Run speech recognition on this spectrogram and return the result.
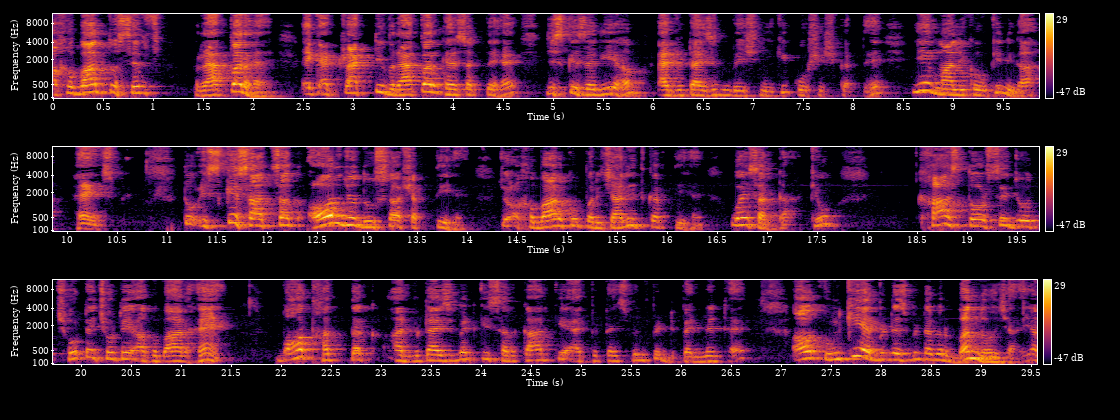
अखबार तो सिर्फ़ रैपर है, एक अट्रैक्टिव रैपर कह सकते हैं, जिसके ज़रिए हम एडवर्टाइजिंग बेचने की कोशिश करते हैं। ये मालिकों की निगाह है इसमें। तो इसके साथ साथ और जो दूसरा शक्ति है, जो अखबार को परिचालित करती है, वह सरकार। क्यों? खास तौर से जो छोटे छोटे अखबार हैं बहुत हद तक एडवर्टाइजमेंट की सरकार के एडवर्टाइजमेंट पे डिपेंडेंट है। और उनकी एडवर्टाइजमेंट अगर बंद हो जाए या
